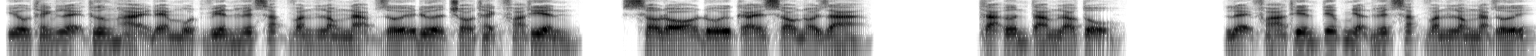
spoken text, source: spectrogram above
Yêu thánh lệ thương hải đem một viên huyết sắc văn long nạp giới đưa cho thạch phá thiên, sau đó đối cái sau nói ra tạ ơn tam lão tổ. Lệ phá thiên tiếp nhận huyết sắc văn long nạp giới,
